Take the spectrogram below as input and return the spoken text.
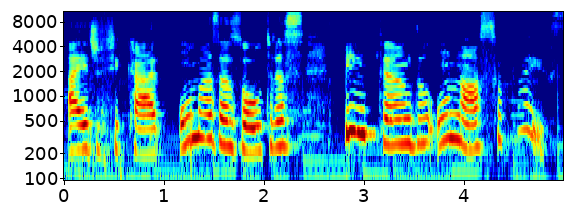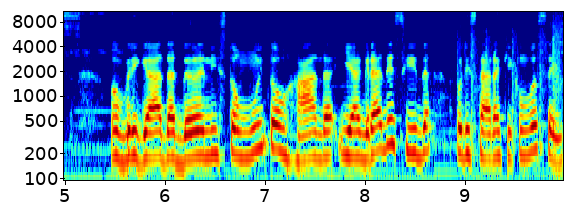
a edificar umas às outras, pintando o nosso país. Obrigada, Dani. Estou muito honrada e agradecida por estar aqui com vocês.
